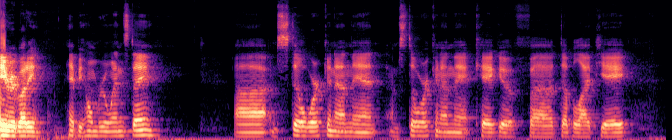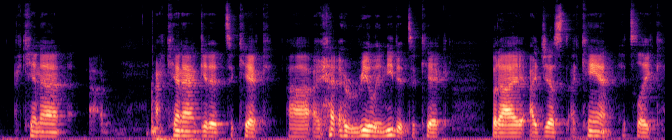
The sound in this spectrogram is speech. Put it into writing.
Hey everybody, happy Homebrew Wednesday. Uh, I'm still working on that. I'm still working on that keg of uh, double IPA. I cannot, I cannot get it to kick. Uh, I, I really need it to kick, but I, I just, I can't. It's like,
